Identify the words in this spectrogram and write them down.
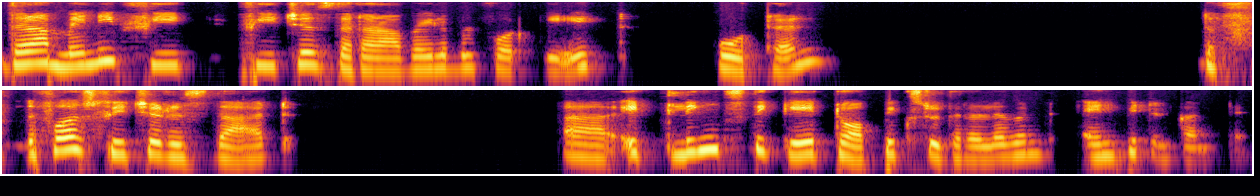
There are many fe features that are available for GATE portal. The, the first feature is that uh, it links the GATE topics to the relevant NPTEL content.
